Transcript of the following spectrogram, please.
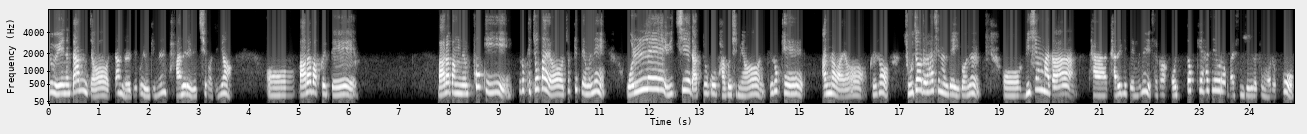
요 위에는 땀이죠. 땀 넓이고 여기는 바늘의 위치거든요. 어, 말아박을 때 말아박는 폭이 이렇게 좁아요. 좁기 때문에 원래 위치에 놔두고 박으시면 이렇게 안 나와요. 그래서 조절을 하시는데 이거는 어, 미싱마다 다 다르기 때문에 제가 어떻게 하세요라고 말씀드리기가 좀 어렵고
